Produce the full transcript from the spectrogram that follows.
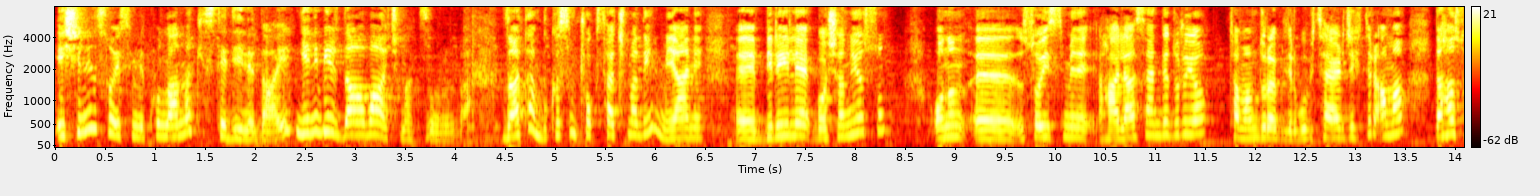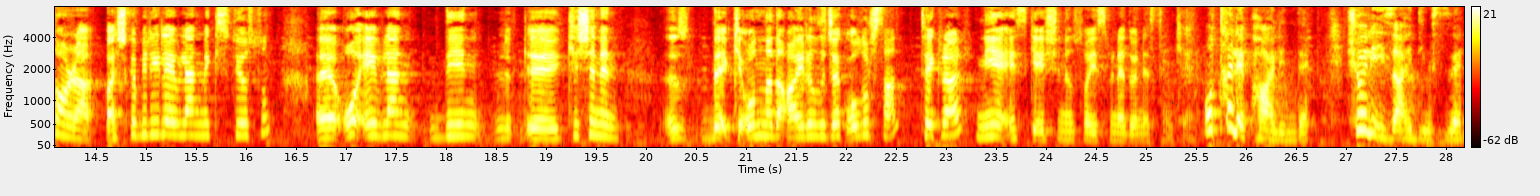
eşinin soy ismini kullanmak istediğine dair yeni bir dava açmak zorunda. Zaten bu kısım çok saçma değil mi? Yani e, biriyle boşanıyorsun onun e, soy ismi hala sende duruyor. Tamam durabilir bu bir tercihtir ama daha sonra başka biriyle evlenmek istiyorsun. E, o evlendiğin e, kişinin de, ki onunla da ayrılacak olursan tekrar niye eski eşinin soy ismine dönesin ki? O talep halinde. Şöyle izah edeyim size.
